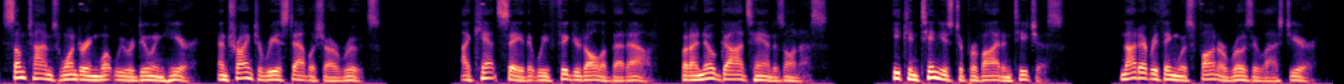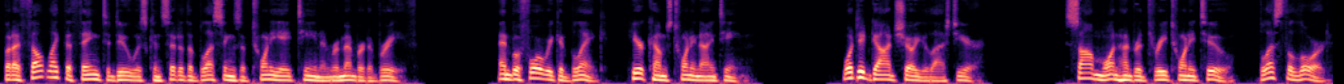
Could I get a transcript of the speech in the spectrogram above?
sometimes wondering what we were doing here, and trying to reestablish our roots. I can't say that we've figured all of that out, but I know God's hand is on us. He continues to provide and teach us. Not everything was fun or rosy last year, but I felt like the thing to do was consider the blessings of 2018 and remember to breathe. And before we could blink, here comes 2019. What did God show you last year? Psalm 103:22 Bless the Lord,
